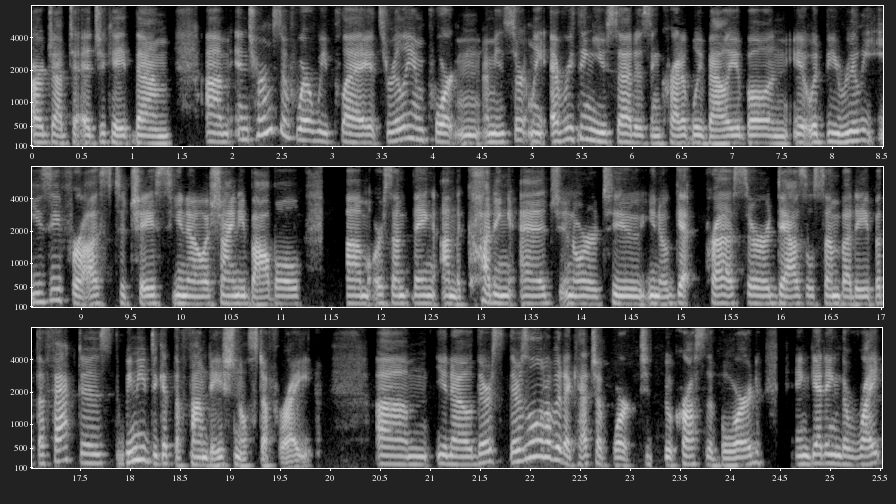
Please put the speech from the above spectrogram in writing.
our job to educate them. Um, in terms of where we play, it's really important. I mean, certainly everything you said is incredibly valuable. And it would be really easy for us to chase, you know, a shiny bauble um, or something on the cutting edge in order to you know get press or dazzle somebody but the fact is we need to get the foundational stuff right um, you know there's there's a little bit of catch up work to do across the board and getting the right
